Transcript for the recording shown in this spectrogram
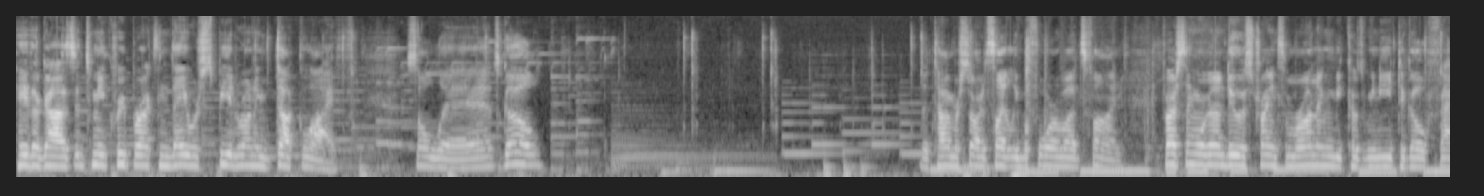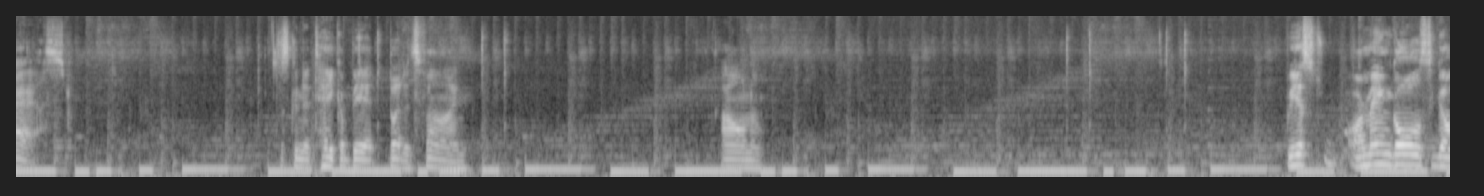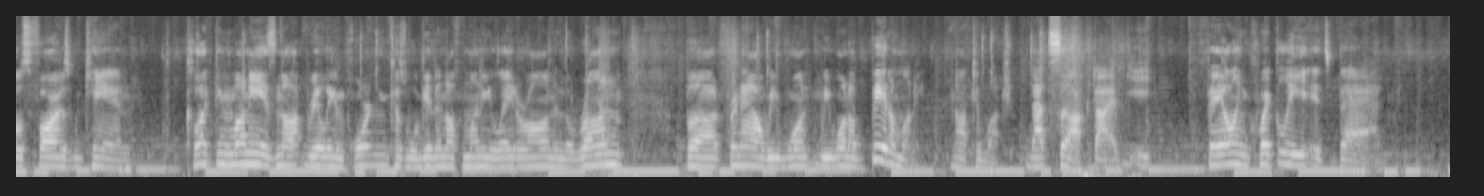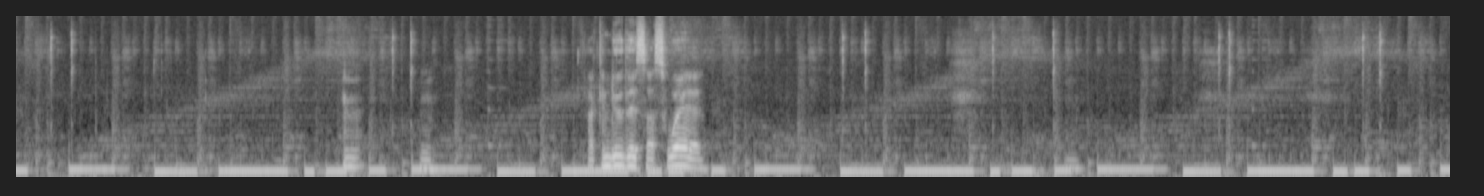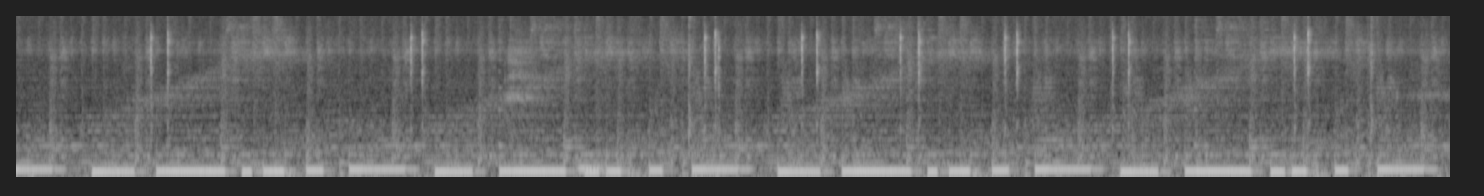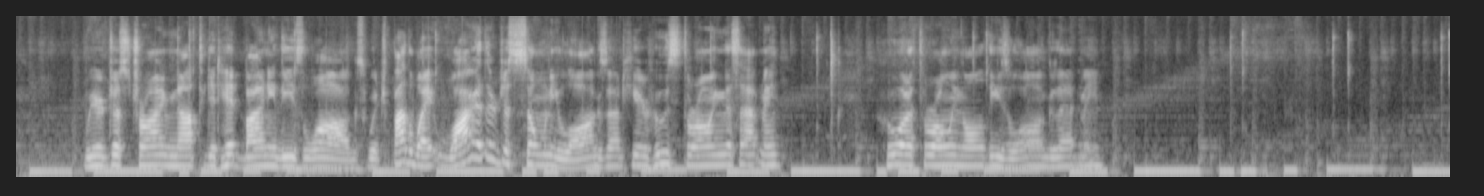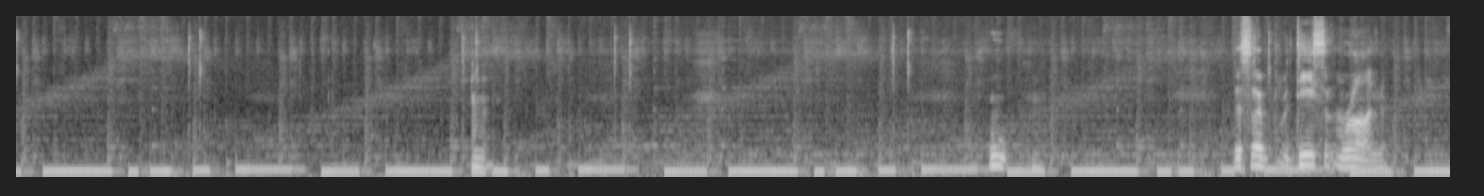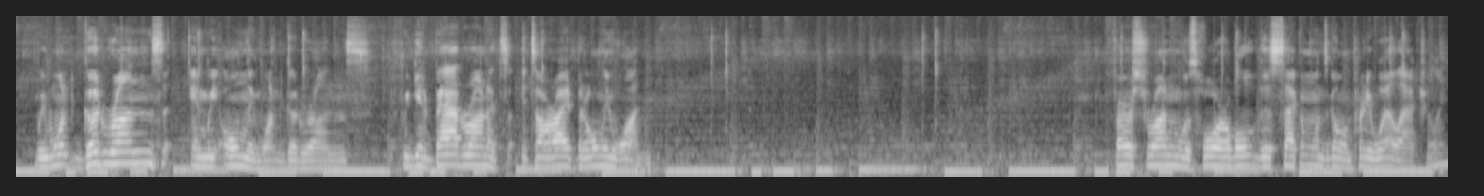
Hey there guys, it's me CreeperX and today we're speedrunning Duck Life. So let's go. The timer started slightly before, but it's fine. First thing we're gonna do is train some running because we need to go fast. Just gonna take a bit, but it's fine. I don't know. We just, our main goal is to go as far as we can. Collecting money is not really important because we'll get enough money later on in the run. But for now, we want we want a bit of money, not too much. That sucked. I failing quickly, it's bad. Mm, mm. I can do this, I swear. We're just trying not to get hit by any of these logs, which, by the way, why are there just so many logs out here? Who's throwing this at me? Who are throwing all these logs at me? Mm. Ooh. This is a decent run. We want good runs, and we only want good runs. If we get a bad run, it's it's alright, but only one. First run was horrible. This second one's going pretty well, actually.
